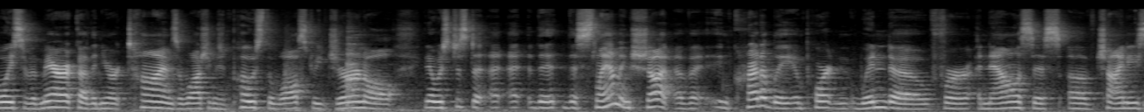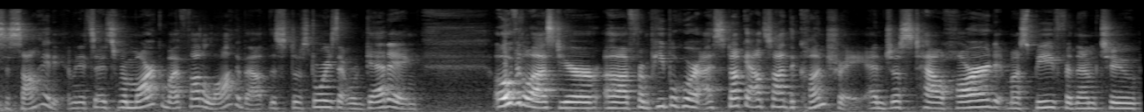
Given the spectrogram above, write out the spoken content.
Voice of America, the New York Times, the Washington Post, the Wall Street Journal. You know, it was just a, a, the the slamming shut of an incredibly important window for analysis of Chinese society. I mean, it's it's remarkable. I've thought a lot about the stories that we're getting over the last year uh, from people who are stuck outside the country and just how hard it must be for them to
